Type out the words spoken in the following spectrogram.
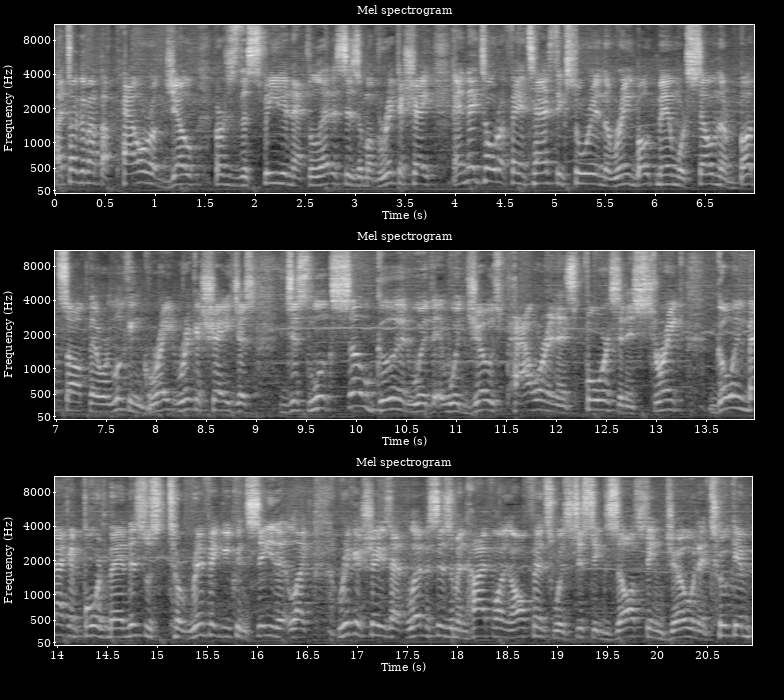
I talked about the power of Joe versus the speed and athleticism of Ricochet, and they told a fantastic story in the ring. Both men were selling their butts off. They were looking great. Ricochet just, just looked so good with, with Joe's power and his force and his strength. Going back and forth, man, this was terrific. You can see that, like, Ricochet's athleticism and high-flying offense was just exhausting Joe, and it took him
